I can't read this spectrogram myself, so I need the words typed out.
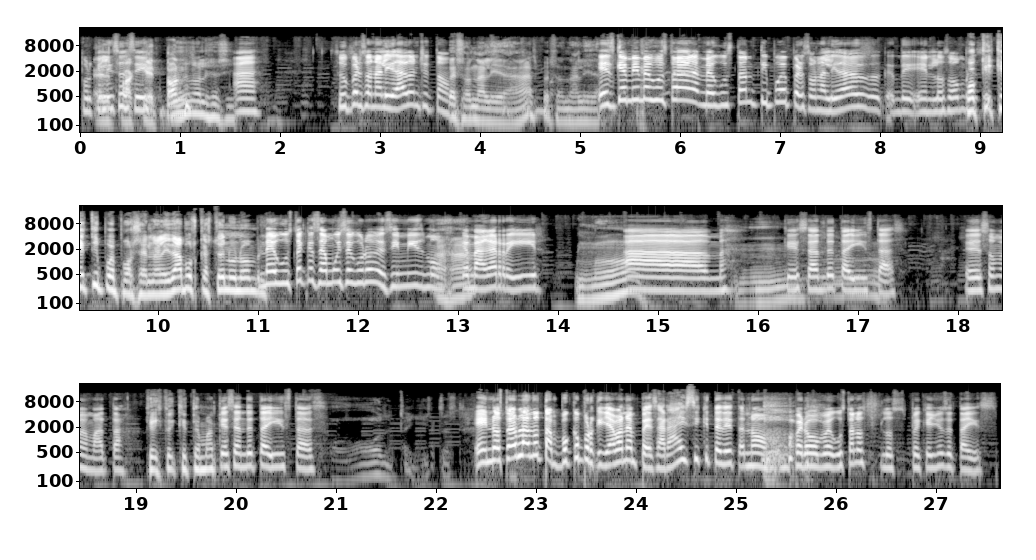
¿Por qué le El hizo así? No, no le hice así. Ah, su personalidad, Don Chito. Personalidad, personalidad. Es que a mí me gusta, me gusta un tipo de personalidad de- en los hombres. ¿Por ¿Qué, qué tipo de personalidad buscas tú en un hombre? Me gusta que sea muy seguro de sí mismo, Ajá. que me haga reír, No. Mm. que sean detallistas. Eso me mata. ¿Qué, te- qué te mata? Que sean detallistas. Eh, no estoy hablando tampoco porque ya van a empezar. Ay, sí que te deta. No, pero me gustan los, los pequeños detalles.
